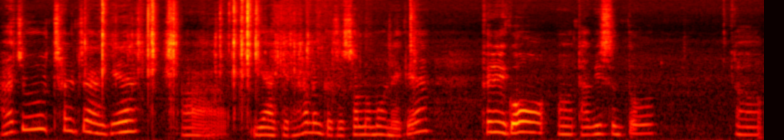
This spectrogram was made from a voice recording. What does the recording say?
아주 철저하게 어, 이야기를 하는 거죠 솔로몬에게. 그리고 어, 다윗은 또온 어,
